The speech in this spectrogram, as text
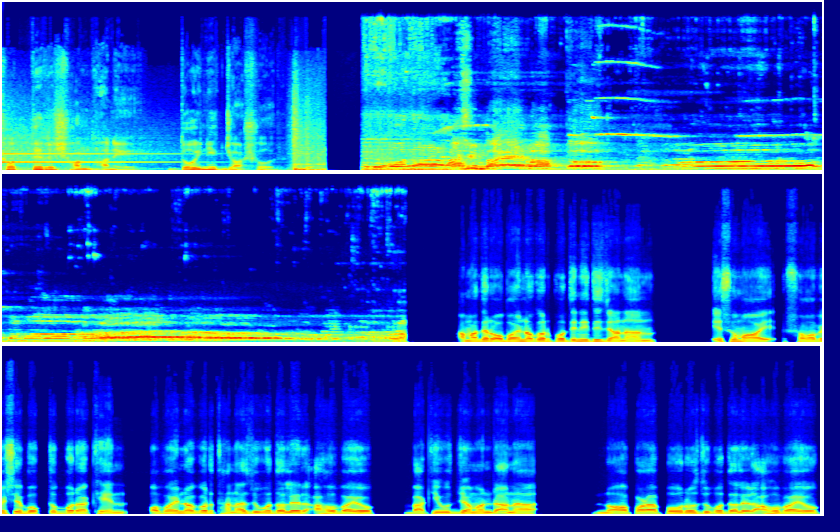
সত্যের সন্ধানে দৈনিক যশোর। আমাদের অভয়নগর প্রতিনিধি জানান, এ সময় সমাবেশে বক্তব্য রাখেন অভয়নগর থানা যুব দলের আহ্বায়ক বাকিউজ্জামান রানা, নওয়াপাড়া পৌর যুব দলের আহ্বায়ক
